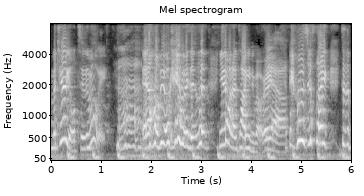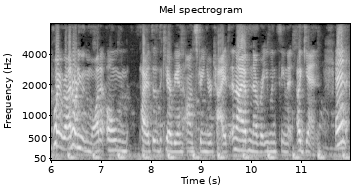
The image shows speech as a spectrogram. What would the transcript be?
material to the movie. And I'll be okay with it. You know what I'm talking about, right? Yeah. It was just like to the point where I don't even want to own Pirates of the Caribbean on Stranger Tides, and I have never even seen it again. And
